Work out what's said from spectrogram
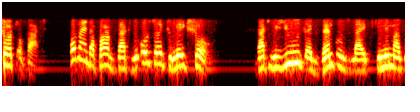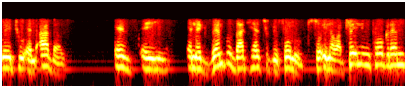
short of that. Over and above that, we also have to make sure that we use examples like Kimi Makwetu and others as a, an example that has to be followed. So in our training programs,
